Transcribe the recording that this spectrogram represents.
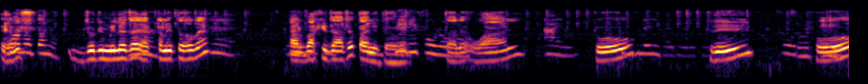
এখানে যদি মিলে যায় একটা নিতে হবে। হ্যাঁ। আর বাকি যা আছে তাই নিতে হবে। তাহলে one two three four four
